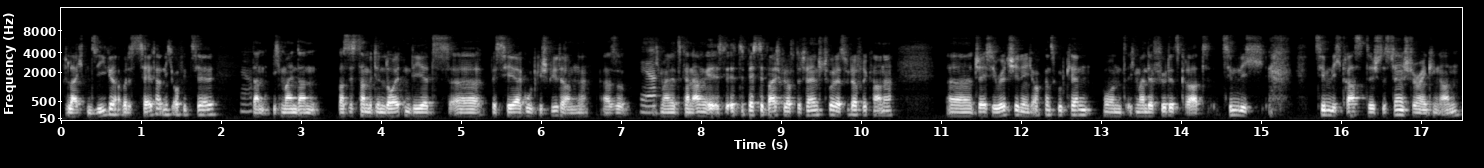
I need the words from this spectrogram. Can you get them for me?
vielleicht einen Sieger, aber das zählt halt nicht offiziell. Ja. Dann, ich meine, dann, was ist dann mit den Leuten, die jetzt äh, bisher gut gespielt haben? Ne? Also, Ja. ich meine, jetzt keine Ahnung, das beste Beispiel auf der Challenge Tour, der Südafrikaner, äh, JC Ritchie, den ich auch ganz gut kenne. Und ich meine, der führt jetzt gerade ziemlich, ziemlich drastisch das Challenge Tour Ranking an.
